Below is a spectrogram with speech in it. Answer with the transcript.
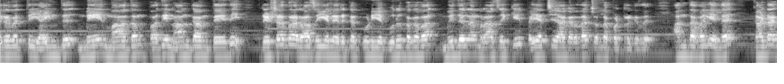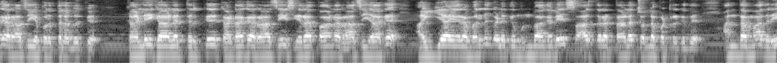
இருபத்தி ஐந்து மே மாதம் பதினான்காம் தேதி ரிஷப ராசியில் இருக்கக்கூடிய குரு பகவான் மிதுனம் ராசிக்கு பயிற்சி ஆகிறதா சொல்லப்பட்டிருக்குது. அந்த வகையில கடக ராசியை பொறுத்தளவுக்கு கலிகாலத்திற்கு கடக ராசி சிறப்பான ராசியாக ஐயாயிரம் வருடங்களுக்கு முன்பாகவே சாஸ்திரத்தால சொல்லப்பட்டிருக்குது. அந்த மாதிரி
